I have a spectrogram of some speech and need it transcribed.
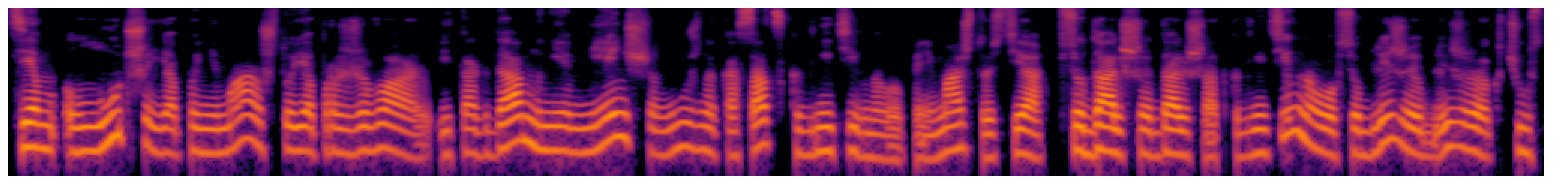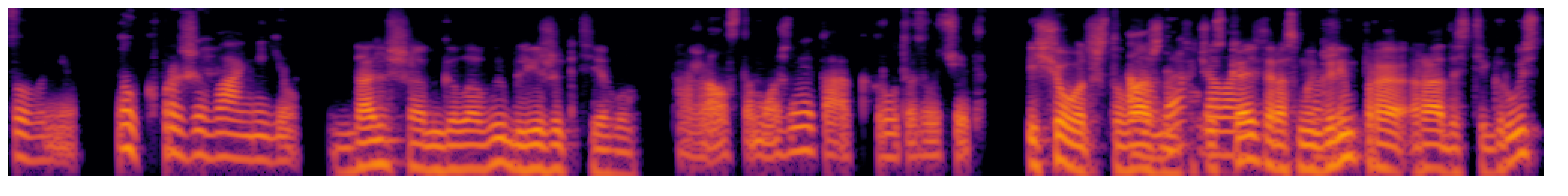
тем лучше я понимаю, что я проживаю. И тогда мне меньше нужно касаться когнитивного, понимаешь? То есть я все дальше и дальше от когнитивного, все ближе и ближе к чувствованию ну, к проживанию. Дальше от головы, ближе к телу. Пожалуйста, можно и так. Круто звучит. Еще вот что А, важно да? хочу Давай, сказать, раз мы скажи. говорим про радость и грусть,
